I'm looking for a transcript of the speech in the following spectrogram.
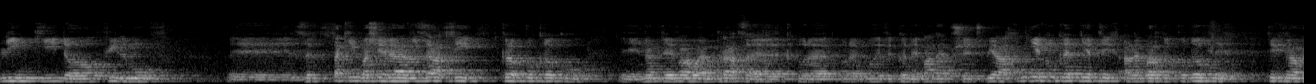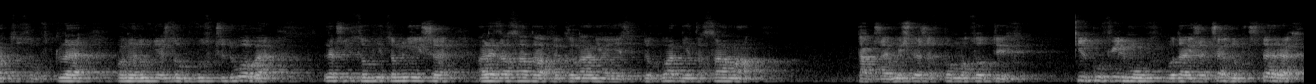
Linki do filmów yy, z, takiej właśnie realizacji. Krok po kroku yy, nagrywałem prace, które, które były wykonywane przy drzwiach. Nie konkretnie tych, ale bardzo podobnych, tych nawet co są w tle. One również są dwuskrzydłowe, lecz są nieco mniejsze, ale zasada wykonania jest dokładnie ta sama. Także myślę, że z pomocą tych kilku filmów, bodajże trzech lub czterech,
